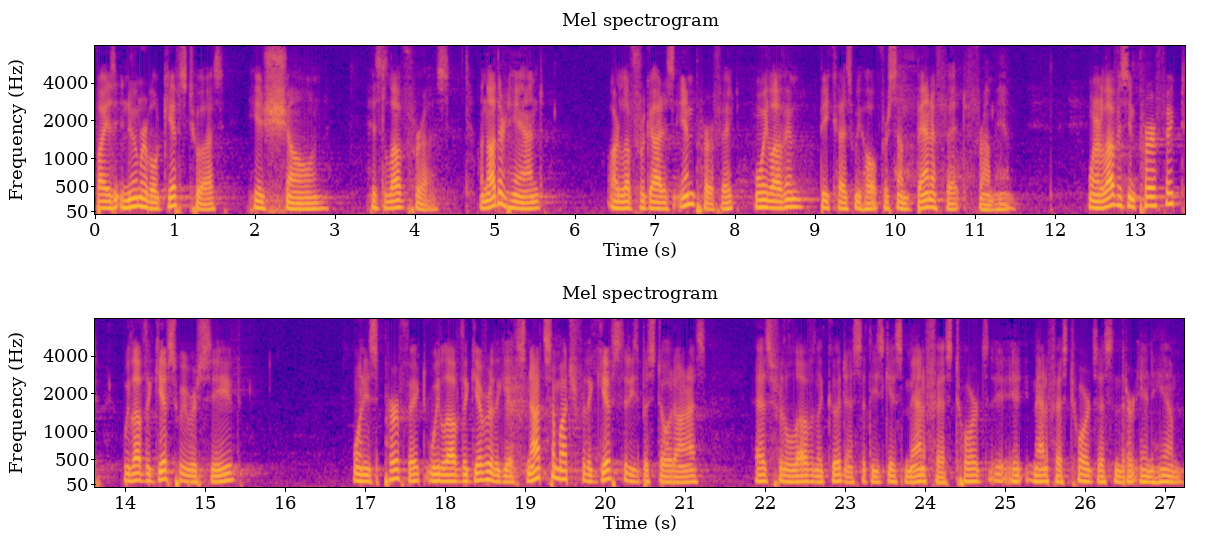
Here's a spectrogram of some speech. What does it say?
by His innumerable gifts to us, he has shown His love for us. On the other hand, our love for God is imperfect when we love Him because we hope for some benefit from Him. When our love is imperfect, we love the gifts we received. When He's perfect, we love the giver of the gifts, not so much for the gifts that He's bestowed on us, as for the love and the goodness that these gifts manifest towards, manifest towards us and that are in Him.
